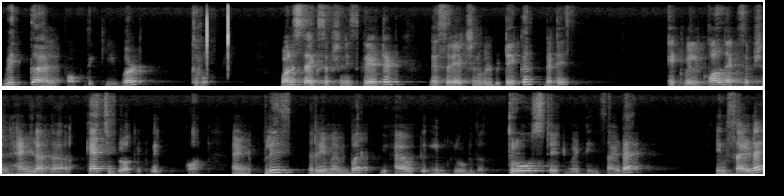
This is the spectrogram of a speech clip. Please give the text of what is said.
with the help of the keyword throw. Once the exception is created necessary action will be taken. That is it will call the exception handler. The catch block it will call. And please remember you have to include the throw statement inside a inside a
